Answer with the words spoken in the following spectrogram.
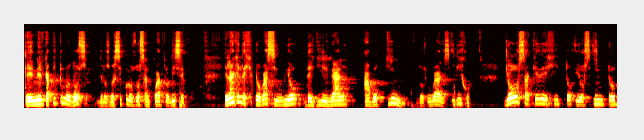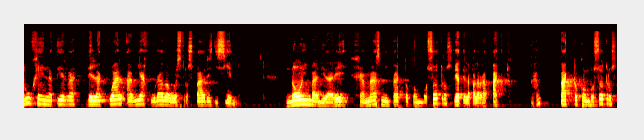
en el capítulo 2, de los versículos 2 al 4, dice, el ángel de Jehová subió de Gilgal a Boquín, dos lugares, y dijo, yo os saqué de Egipto y os introduje en la tierra de la cual había jurado a vuestros padres diciendo, no invalidaré jamás mi pacto con vosotros, fíjate la palabra pacto, pacto con vosotros,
